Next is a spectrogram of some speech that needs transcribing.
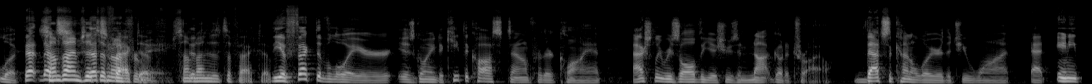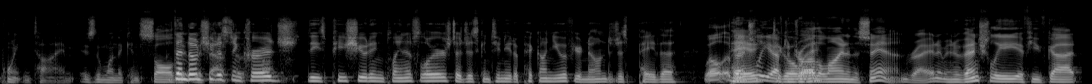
look, that, that's, sometimes it's that's not for me. effective sometimes it's effective The effective lawyer is going to keep the costs down for their client, actually resolve the issues, and not go to trial. that's the kind of lawyer that you want at any point in time is the one that can solve Then it don't you just encourage these pea shooting plaintiffs lawyers to just continue to pick on you if you're known to just pay the Well, pay eventually you have to go draw away? the line in the sand, right? I mean, eventually, if you've got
